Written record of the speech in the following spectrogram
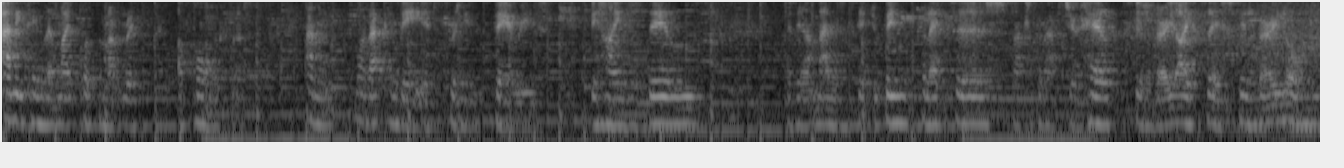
anything that might put them at risk of homelessness. And what that can be is pretty varied. Behind in bills, maybe not managing to get your bins collected, not looking after your health, feeling very isolated, feeling very lonely.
